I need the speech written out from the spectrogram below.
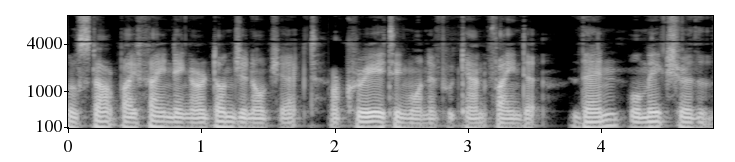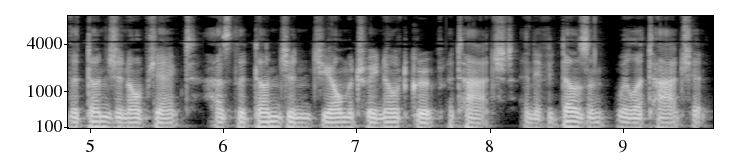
We'll start by finding our dungeon object, or creating one if we can't find it. Then we'll make sure that the dungeon object has the dungeon geometry node group attached, and if it doesn't, we'll attach it.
